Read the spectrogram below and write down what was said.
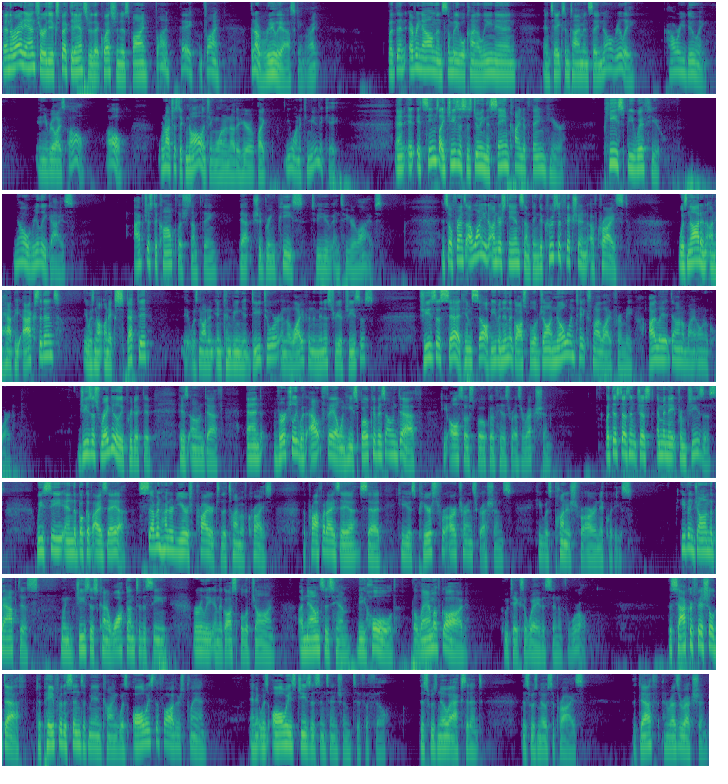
And the right answer or the expected answer to that question is fine, fine. Hey, I'm fine. They're not really asking, right? But then every now and then somebody will kind of lean in and take some time and say, No, really, how are you doing? And you realize, Oh, oh, we're not just acknowledging one another here, like you want to communicate. And it, it seems like Jesus is doing the same kind of thing here. Peace be with you. No, really, guys. I've just accomplished something that should bring peace to you and to your lives. And so, friends, I want you to understand something. The crucifixion of Christ was not an unhappy accident, it was not unexpected, it was not an inconvenient detour in the life and the ministry of Jesus. Jesus said himself, even in the Gospel of John, No one takes my life from me. I lay it down of my own accord. Jesus regularly predicted his own death. And virtually without fail, when he spoke of his own death, he also spoke of his resurrection. But this doesn't just emanate from Jesus. We see in the book of Isaiah, 700 years prior to the time of Christ, the prophet Isaiah said, He is pierced for our transgressions, He was punished for our iniquities. Even John the Baptist, when Jesus kind of walked onto the scene early in the Gospel of John, announces him, Behold, the Lamb of God who takes away the sin of the world. The sacrificial death to pay for the sins of mankind was always the Father's plan, and it was always Jesus' intention to fulfill. This was no accident, this was no surprise. The death and resurrection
